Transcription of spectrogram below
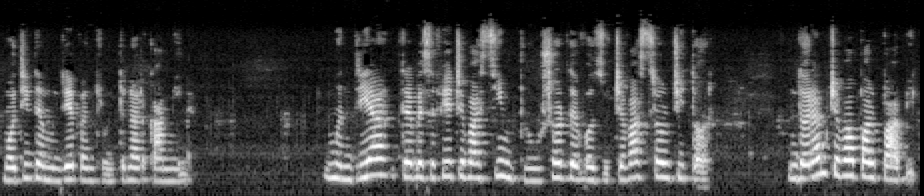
motiv de mândrie pentru un tânăr ca mine. Mândria trebuie să fie ceva simplu, ușor de văzut, ceva strălucitor. Îmi doream ceva palpabil.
